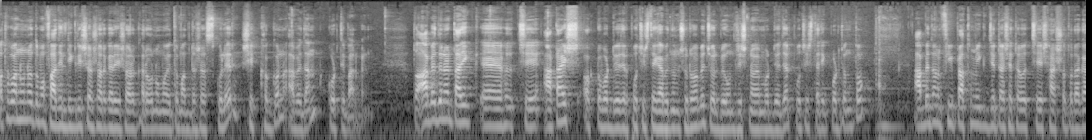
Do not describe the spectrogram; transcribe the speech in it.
অথবা ন্যূনতম ফাজিল ডিগ্রি সহ সরকারি সরকার অনুমোদিত মাদ্রাসা স্কুলের শিক্ষকগণ আবেদন করতে পারবেন। তো আবেদনের তারিখ হচ্ছে আঠাইশ অক্টোবর দু হাজার পঁচিশ থেকে আবেদন শুরু হবে, চলবে উনত্রিশ নভেম্বর দুই হাজার পঁচিশ তারিখ পর্যন্ত। আবেদন ফি প্রাথমিক যেটা, সেটা হচ্ছে সাতশত টাকা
